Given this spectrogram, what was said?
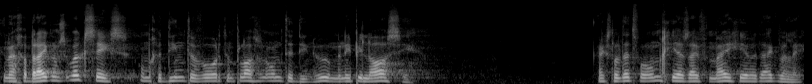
En dan gebruik ons ook seks om gedien te word in plaas van om te dien. Hoe manipulasie. Ek sal dit vir hom gee as hy vir my gee wat ek wil hê.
